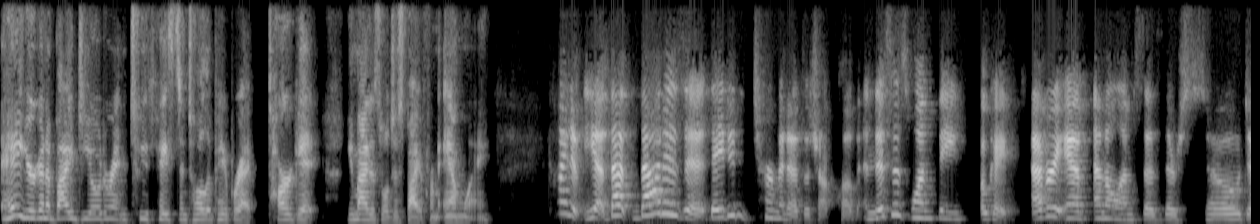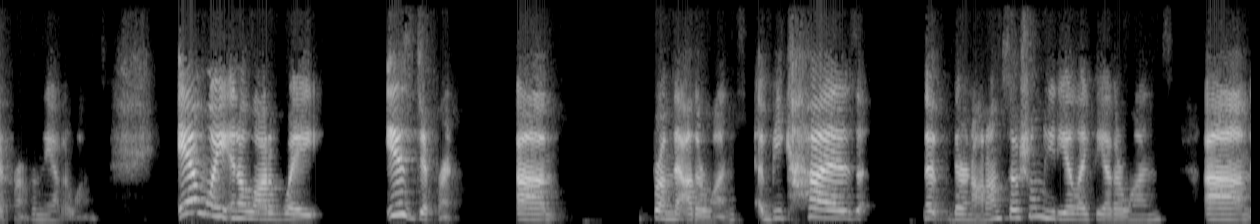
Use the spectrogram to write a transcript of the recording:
hey, you're going to buy deodorant and toothpaste and toilet paper at Target. You might as well just buy it from Amway. kind of yeah that that is it. They didn't term it as a shop club. And this is one thing okay every mlm says they're so different from the other ones. Amway in a lot of way is different um, from the other ones because they're not on social media like the other ones. Um,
